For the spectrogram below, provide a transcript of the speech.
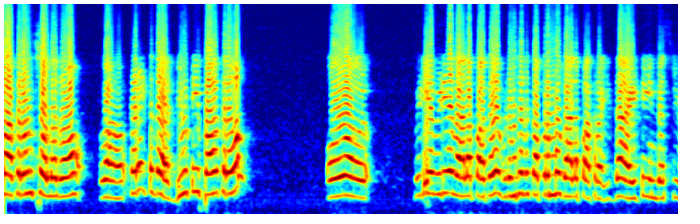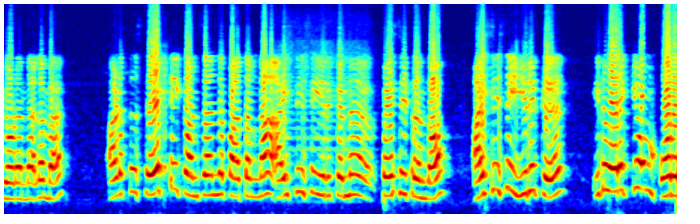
பாக்குறோம்னு சொல்லுறோம். கரெக்ட் தான். டியூட்டி பாக்குறோம் ஓ விடிய விடிய வேலை பார்க்குறோம். விடிஞ்சதுக்கு அப்புறமும் வேலை பார்க்குறோம். இதுதான் ஐடி இண்டஸ்ட்ரியோட நிலைமை. அடுத்து சேஃப்டி கன்சர்ன் பார்த்தோம்னா ஐசிசி இருக்குன்னு பேசிட்டு இருந்தோம். ஐசிசி இருக்கு. இது வரைக்கும் ஒரு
